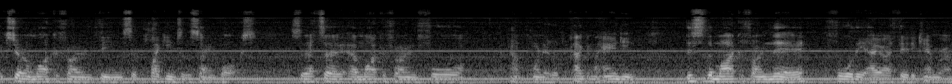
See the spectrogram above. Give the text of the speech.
external microphone things that plug into the same box. So that's a, a microphone for, I can't point at it, I can't get my hand in. This is the microphone there for the AI Theta camera.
